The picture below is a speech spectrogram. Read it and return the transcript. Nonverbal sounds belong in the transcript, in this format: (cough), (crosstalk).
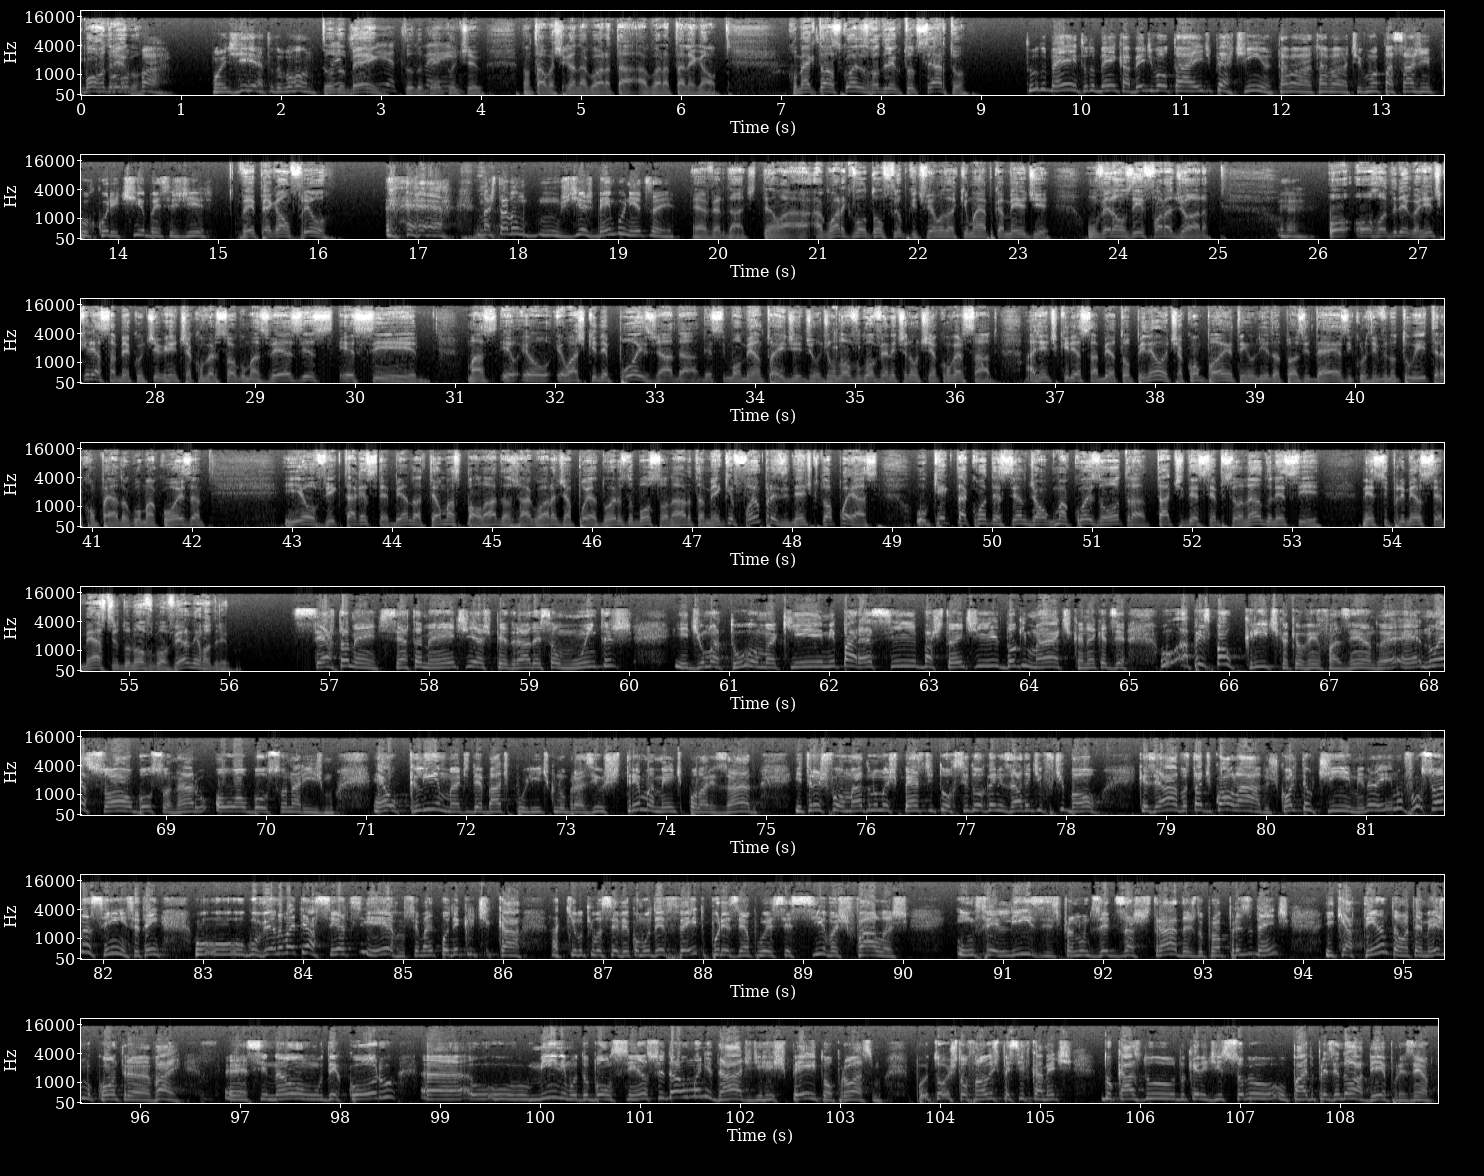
Tudo bom, Rodrigo? Opa! Bom dia, tudo bom? Tudo Bom bem? dia, tudo, tudo bem. bem. contigo. Não estava chegando agora, tá, agora tá legal. Como é que estão as coisas, Rodrigo? Tudo certo? Tudo bem, tudo bem. Acabei de voltar aí de pertinho. Tava, tava, tive uma passagem por Curitiba esses dias. Veio pegar um frio? (laughs) É, mas estavam uns dias bem bonitos aí. É verdade. Então, agora que voltou o frio, porque tivemos aqui uma época meio de um verãozinho fora de hora. É. Ô, ô, Rodrigo, a gente queria saber contigo, a gente já conversou algumas vezes, esse. Mas eu, eu, eu acho que depois já da, desse momento aí de, de, de um novo governo, a gente não tinha conversado. A gente queria saber a tua opinião, eu te acompanho, tenho lido as tuas ideias, inclusive no Twitter, acompanhado alguma coisa. E eu vi que tá recebendo até umas pauladas já agora de apoiadores do Bolsonaro também, que foi um presidente que tu apoiasse. O que que tá acontecendo de alguma coisa ou outra tá te decepcionando nesse, nesse primeiro semestre do novo governo, hein, Rodrigo? Certamente, certamente as pedradas são muitas e de uma turma que me parece bastante dogmática, né? Quer dizer, a principal crítica que eu venho fazendo é, é- não é só ao Bolsonaro ou ao bolsonarismo, é o clima de debate político no Brasil extremamente polarizado e transformado numa espécie de torcida organizada de futebol. Quer dizer, ah, você está de qual lado? Escolhe teu time, né? E não funciona assim. Você tem o, o- o governo vai ter acertos e erros. Você vai poder criticar aquilo que você vê como defeito, por exemplo, excessivas falas infelizes, para não dizer desastradas, do próprio presidente e que atentam até mesmo contra, vai, eh, se não o decoro, ah, o, mínimo do bom senso e da humanidade, de respeito ao próximo. Tô- estou falando especificamente do caso do, do que ele disse sobre o, o pai do presidente da OAB, por exemplo.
